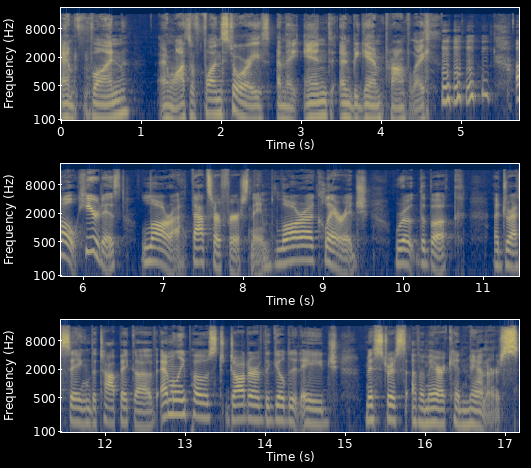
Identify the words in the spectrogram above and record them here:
and fun and lots of fun stories, and they end and begin promptly. Oh, here it is. Laura, that's her first name. Laura Claridge wrote the book addressing the topic of Emily Post, daughter of the Gilded Age, mistress of American manners,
